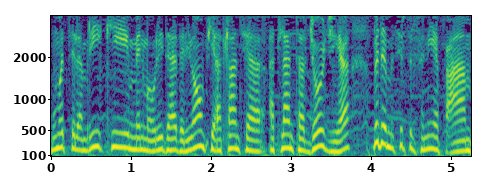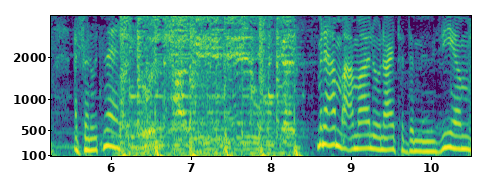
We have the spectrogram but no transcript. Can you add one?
ممثل أمريكي من مواليد هذا اليوم في أتلانتا أتلانتا جورجيا. بدأ مسيرته الفنية في عام 2002 من أهم أعماله Night the Museum,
